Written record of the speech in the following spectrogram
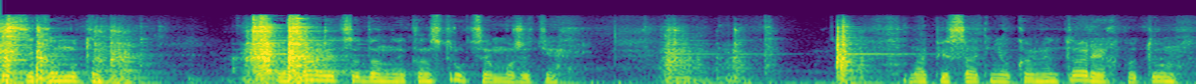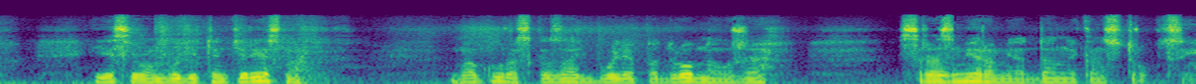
Если кому-то понравится данная конструкция, можете написать мне в комментариях. Потом, если вам будет интересно, могу рассказать более подробно уже с размерами от данной конструкции.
